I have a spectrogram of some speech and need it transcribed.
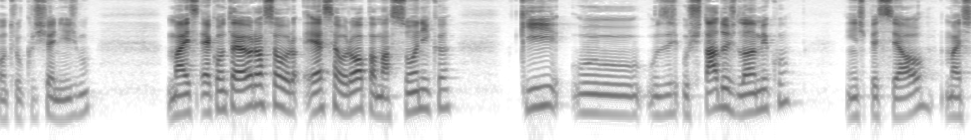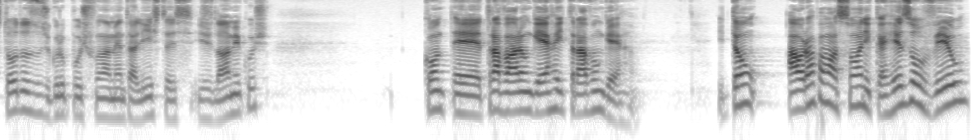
contra o cristianismo, mas é contra essa Europa maçônica que o, o, o Estado Islâmico, em especial, mas todos os grupos fundamentalistas islâmicos, é, travaram guerra e travam guerra. Então, a Europa maçônica resolveu,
